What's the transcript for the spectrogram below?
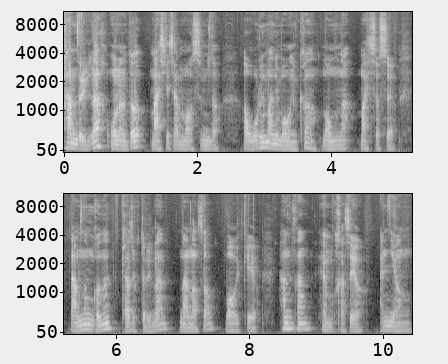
알함드릴라 오늘도 맛있게 잘 먹었습니다. 아, 오랜만에 먹으니까 너무나 맛있었어요. 남는 거는 가족들이랑 나눠서 먹을게요. 항상 행복하세요. 안녕.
